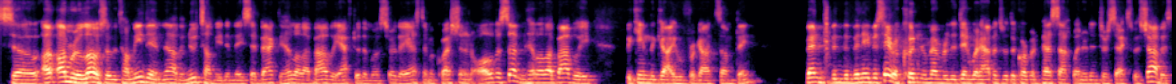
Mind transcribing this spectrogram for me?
So um, Amru lo. So the Talmidim now the new Talmidim they said back to Hillel Ababli after the Musar. They asked him a question, and all of a sudden Hillel Ababli became the guy who forgot something. Ben, ben the Bnei Beseira couldn't remember the din. What happens with the Korban Pesach when it intersects with Shabbos?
